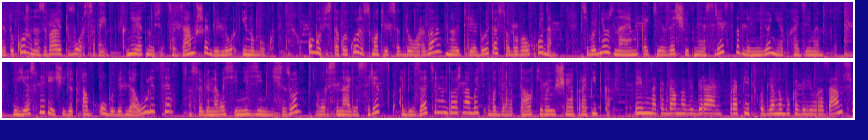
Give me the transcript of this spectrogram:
Эту кожу называют ворсовой. К ней относятся замша, велюр и нубук. Обувь из такой кожи смотрится дорого, но и требует особого ухода. Сегодня узнаем, какие защитные средства для нее необходимы. Если речь идет об обуви для улицы, особенно в осенне-зимний сезон, в арсенале средств обязательно должна быть водоотталкивающая пропитка. Именно когда мы выбираем пропитку для нубука велюра замши,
